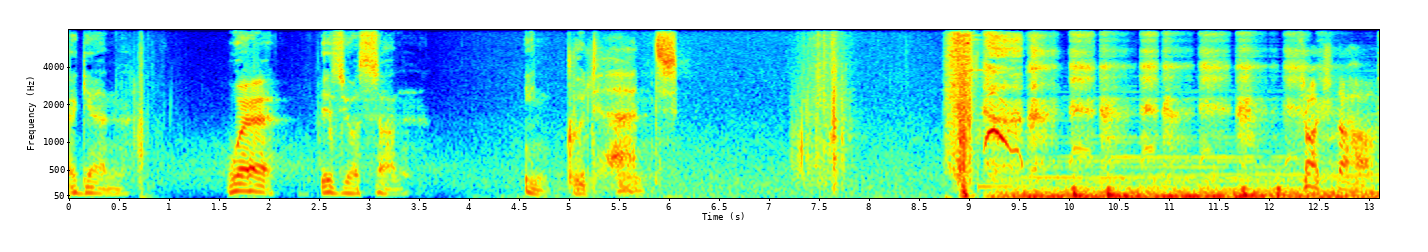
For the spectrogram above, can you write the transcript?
again. Where is your son? In good hands. Search the house.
